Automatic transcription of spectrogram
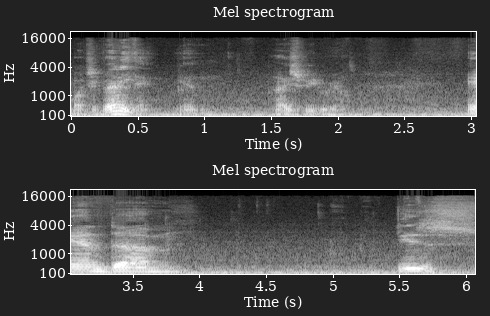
much of anything in high-speed rail. And um, is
